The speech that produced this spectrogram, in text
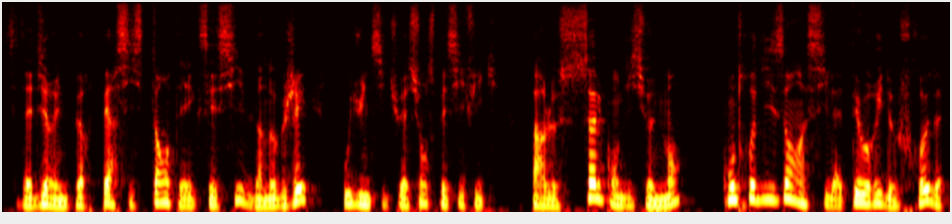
c'est-à-dire une peur persistante et excessive d'un objet ou d'une situation spécifique, par le seul conditionnement, contredisant ainsi la théorie de Freud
